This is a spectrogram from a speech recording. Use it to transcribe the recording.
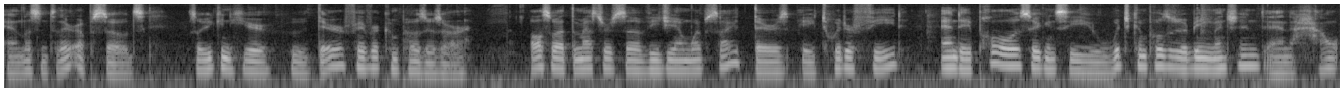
and listen to their episodes so you can hear who their favorite composers are. Also, at the Masters of VGM website, there's a Twitter feed and a poll so you can see which composers are being mentioned and how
